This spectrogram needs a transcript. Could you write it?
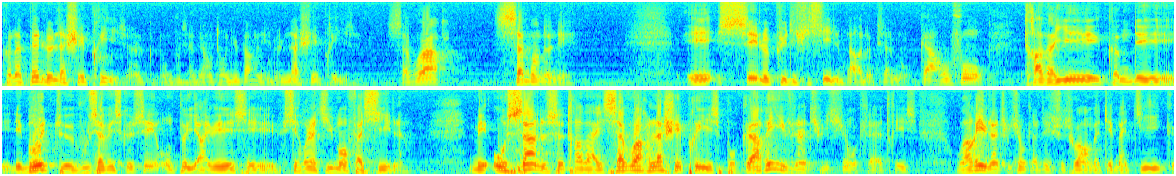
qu'on appelle le lâcher-prise, hein, dont vous avez entendu parler, le lâcher-prise, savoir s'abandonner. Et c'est le plus difficile, paradoxalement, car au fond, travailler comme des, brutes, vous savez ce que c'est, on peut y arriver, c'est relativement facile. Mais au sein de ce travail, savoir lâcher prise pour qu'arrive l'intuition créatrice, ou arrive l'intuition créatrice, que ce soit en mathématiques,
